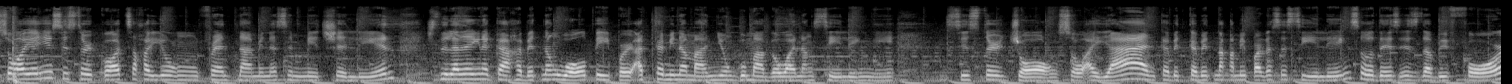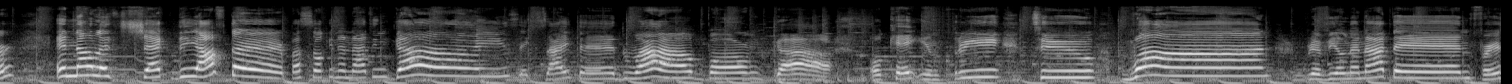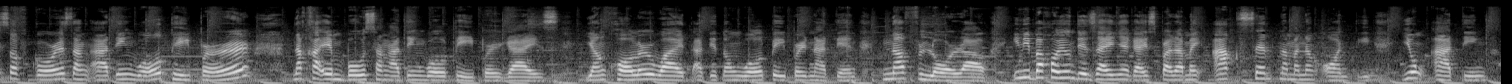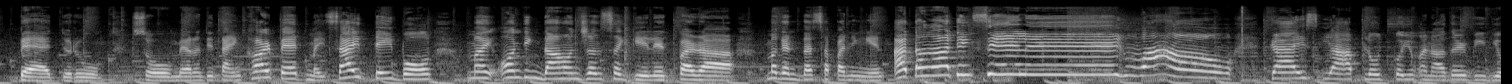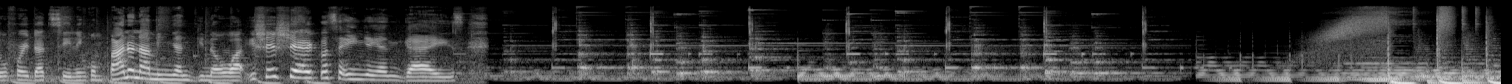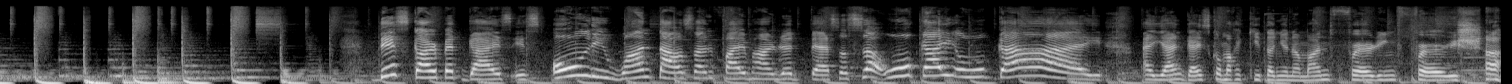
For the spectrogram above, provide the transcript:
So, ayan yung sister ko at saka yung friend namin na si Michelin. Sila na yung nagkakabit ng wallpaper at kami naman yung gumagawa ng ceiling ni Sister Jong. So, ayan. Kabit-kabit na kami para sa ceiling. So, this is the before. And now, let's check the after. Pasokin na natin, guys. Excited. Wow, bongga. Okay, in 3, 2, 1. Reveal na natin. First, of course, ang ating wallpaper. Naka-emboss ang ating wallpaper, guys. Yung color white at itong wallpaper natin na floral. Iniba ko yung design niya, guys, para may accent naman ng onti yung ating bedroom. So, meron din tayong carpet, may side table, may onting dahon dyan sa gilid para maganda sa paningin. At ang ating ceiling! Wow! Guys, i-upload ko yung another video for that ceiling kung paano namin yan ginawa. I-share ko sa inyo yan, guys. Carpet, guys, is only 1,500 pesos sa ukay-ukay. Ayan, guys, kung makikita nyo naman, furring furry siya.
